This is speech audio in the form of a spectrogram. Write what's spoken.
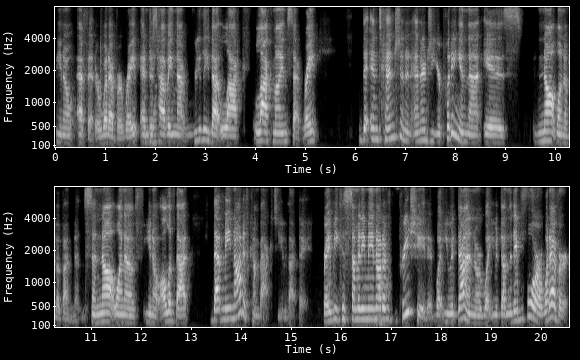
you know F it or whatever right? And just yeah. having that really that lack lack mindset right? The intention and energy you're putting in that is not one of abundance and not one of you know all of that that may not have come back to you that day right? Because somebody may not have appreciated what you had done or what you had done the day before or whatever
